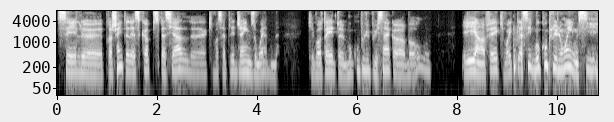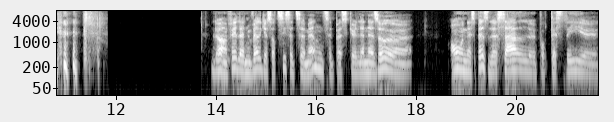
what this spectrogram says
C'est le prochain télescope spécial qui va s'appeler James Webb, qui va être beaucoup plus puissant que Hubble et en fait qui va être placé beaucoup plus loin aussi. Là, en fait, la nouvelle qui est sortie cette semaine, c'est parce que la NASA euh, ont une espèce de salle pour tester, euh,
